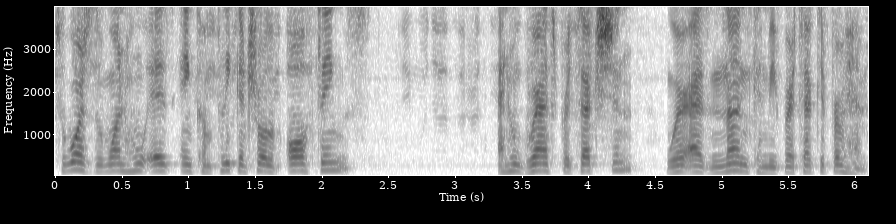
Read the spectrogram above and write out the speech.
towards the one who is in complete control of all things, and who grants protection, whereas none can be protected from him.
